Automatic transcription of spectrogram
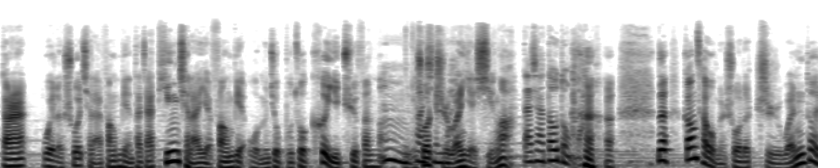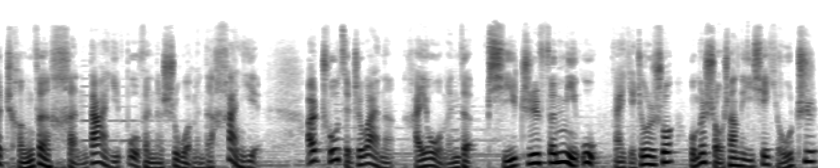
当然，为了说起来方便，大家听起来也方便，我们就不做刻意区分了。嗯，你说指纹也行啊，大家都懂的。那刚才我们说了，指纹的成分很大一部分呢是我们的汗液，而除此之外呢，还有我们的皮脂分泌物，哎，也就是说我们手上的一些油脂。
